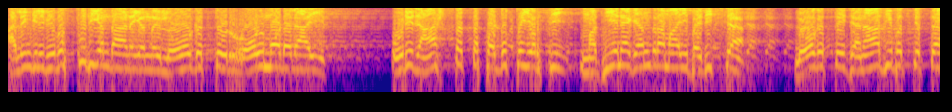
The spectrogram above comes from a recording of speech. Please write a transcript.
അല്ലെങ്കിൽ വ്യവസ്ഥിതി എന്താണ്? എന്ന് ലോകത്ത് ഒരു റോൾ മോഡലായി ഒരു രാഷ്ട്രത്തെ പടുത്തുയർത്തി മദീന കേന്ദ്രമായി ഭരിച്ച ലോകത്ത് ജനാധിപത്യത്തെ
